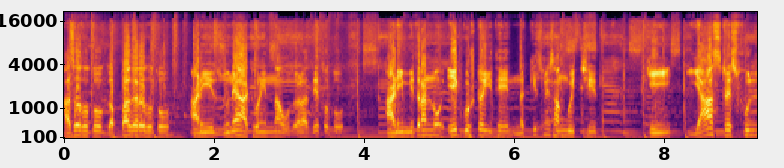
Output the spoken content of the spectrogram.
हसत होतो गप्पा करत होतो आणि जुन्या आठवणींना उजाळा देत होतो. आणि मित्रांनो एक गोष्ट इथे नक्कीच मी सांगू इच्छित की या स्ट्रेसफुल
